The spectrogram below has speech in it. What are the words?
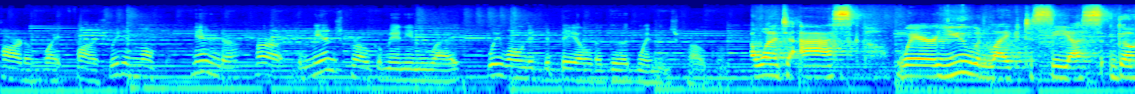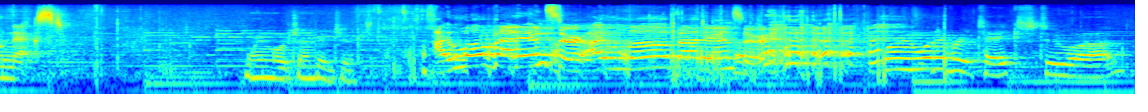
part of Wake Forest. We didn't want to hinder, hurt the men's program in any way. We wanted to build a good women's program. I wanted to ask where you would like to see us go next. Win more championships. I love that answer. I love that answer. well, and whatever it takes to uh,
